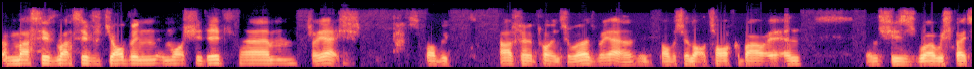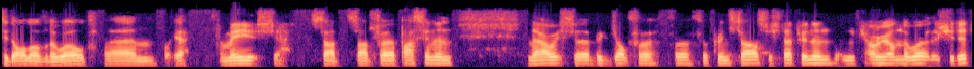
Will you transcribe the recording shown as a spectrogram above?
a massive, massive job in, in what she did. Um, so yeah, it's, it's probably hard for me to put into words, but yeah, obviously a lot of talk about it, and and she's well respected all over the world. Um, but yeah, for me, it's yeah, sad, sad for her passing, and now it's a big job for, for, for Prince Charles to step in and, and, carry on the work that she did.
